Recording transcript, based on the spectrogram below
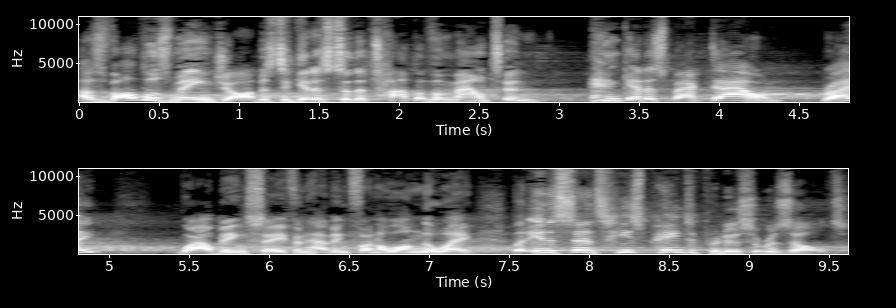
Osvaldo's main job is to get us to the top of a mountain and get us back down, right? While being safe and having fun along the way. But in a sense, he's paid to produce a result.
